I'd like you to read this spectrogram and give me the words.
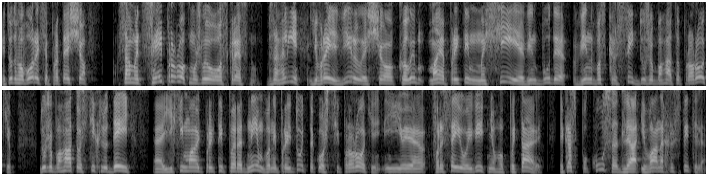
І тут говориться про те, що саме цей пророк, можливо, воскреснув. Взагалі, євреї вірили, що коли має прийти Месія, він буде, він воскресить дуже багато пророків, дуже багато з тих людей, які мають прийти перед ним, вони прийдуть також ці пророки. І е, фарисеї уявіть нього питають яка спокуса для Івана Хрестителя.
